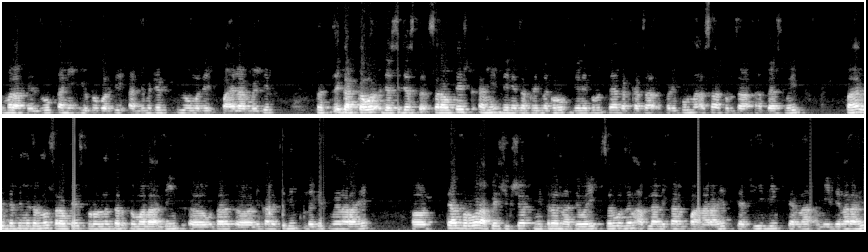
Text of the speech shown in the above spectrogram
तुम्हाला फेसबुक आणि युट्यूबवरती अनलिमिटेड व्ह्यू मध्ये पाहायला मिळतील. प्रत्येक घटकावर जास्तीत जास्त सराव टेस्ट आम्ही देण्याचा प्रयत्न करू. जेणेकरून त्या घटकाचा परिपूर्ण असा तुमचा अभ्यास होईल. पहा विद्यार्थी मित्रांनो सराव टेस्ट सोडवल्यानंतर तुम्हाला लिंक उतार निकालाची लिंक लगेच मिळणार आहे. त्याचबरोबर आपले शिक्षक मित्र नातेवाईक सर्वजण आपला निकाल पाहणार आहेत. त्याची लिंक त्यांना मी देणार आहे.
